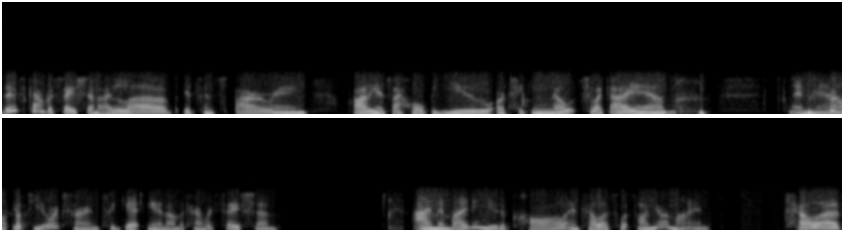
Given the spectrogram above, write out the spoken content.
this conversation I love. It's inspiring. Audience, I hope you are taking notes like I am. and now it's your turn to get in on the conversation. I'm inviting you to call and tell us what's on your mind. Tell us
